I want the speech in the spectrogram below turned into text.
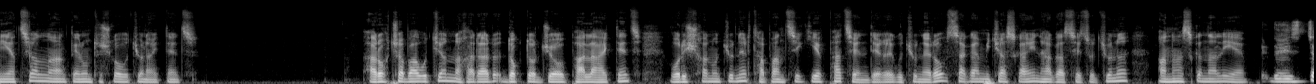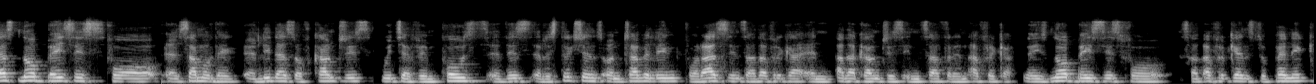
Միացյալ Նահանգներուն թշկողություն հայտնեց Առողջապահության նախարար դոկտոր Ջո Փալա հայտնեց, որ իշխանություններ թափանցիկ եւ բաց են դեղեցություններով, սակայն միջազգային հագասեցությունը անհասկանալի է։ There is just no basis for uh, some of the uh, leaders of countries which have imposed uh, these restrictions on traveling for us in South Africa and other countries in Southern Africa. There is no basis for South Africans to panic.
